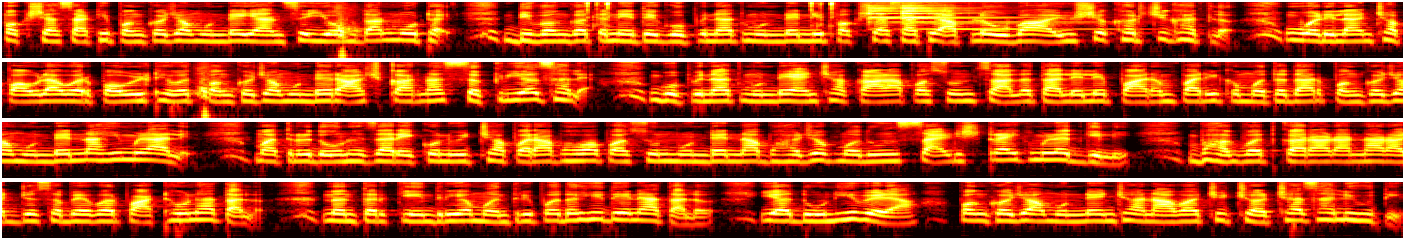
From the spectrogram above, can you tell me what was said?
पक्षासाठी पंकजा मुंडे यांचे योगदान मोठं आहे. दिवंगत नेते गोपीनाथ मुंडेंनी पक्षासाठी आपलं उभं आयुष्य खर्ची घातलं. वडिलांच्या पावलावर पाऊल ठेवत पंकजा मुंडे राजकारणात सक्रिय झाल्या. गोपीनाथ मुंडे यांच्या काळापासून चालत आलेले पारंपरिक मतदार पंकजा मुंडेंना नाही मिळाले. मात्र दोन हजार एकोणवीसच्या पराभवापासून मुंडेंना भाजपमधून साईड स्ट्राईक मिळत गेली. भागवत कराडांना राज्यसभेवर पाठवण्यात आलं. नंतर केंद्रीय मंत्रीपदही देण्यात आलं. या दोन्ही वेळा पंकजा मुंडेंच्या नावाची चर्चा झाली होती.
